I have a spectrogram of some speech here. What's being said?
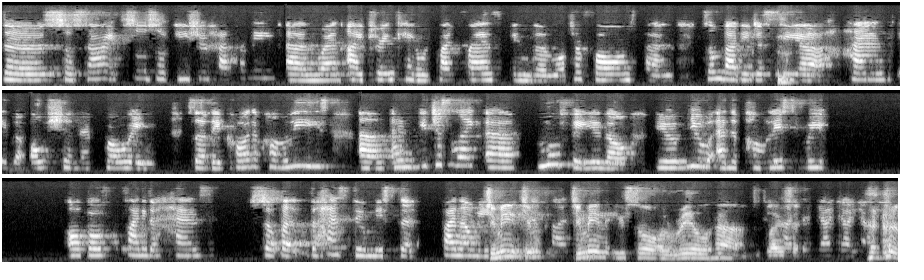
the society social issue happening, and when I drinking with my friends in the waterfalls, and somebody just see a hand in the ocean and flowing, so they call the police, um, and it's just like a movie, you know, you you and the police we all both finding the hands, so but the hands still missed it. Finally, Do you mean do you, do you mean that you saw a real hand closer? Yeah, yeah, yeah.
